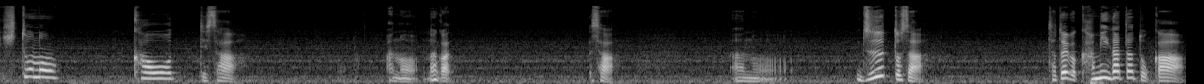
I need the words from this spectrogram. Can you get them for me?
人の顔ってさあのなんかさあのずっとさ例えば髪型とか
